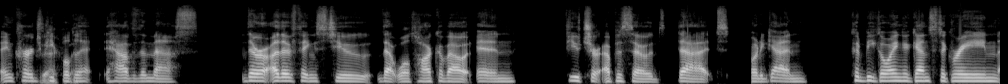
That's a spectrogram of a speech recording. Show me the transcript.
encourage exactly. people to have the mess. There are other things too that we'll talk about in future episodes that, and again, could be going against the grain,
